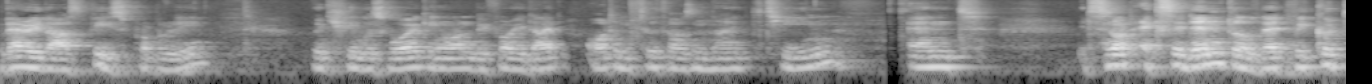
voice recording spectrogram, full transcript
very last piece probably, which he was working on before he died, autumn 2019. And it's not accidental that we could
